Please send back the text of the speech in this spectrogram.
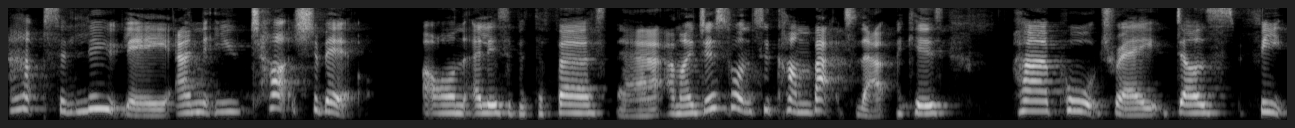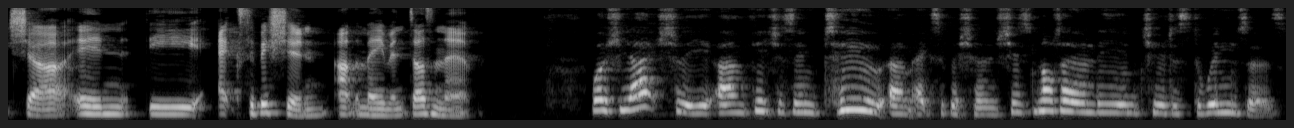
Absolutely, and you touched a bit on Elizabeth the First there, and I just want to come back to that because her portrait does feature in the exhibition at the moment, doesn't it? Well, she actually um, features in two um, exhibitions. She's not only in Tudors to Windsors,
